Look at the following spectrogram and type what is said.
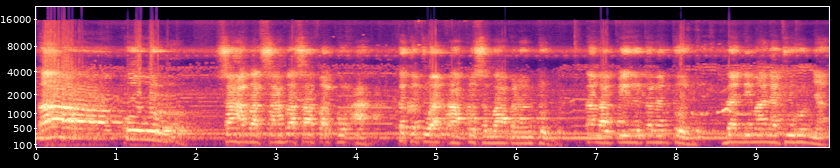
Ah kubur. Sahabat-sahabat hafal Quran. Keketuaan aku sebab penonton. Tanggal pilih penonton. Dan di mana turunnya?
